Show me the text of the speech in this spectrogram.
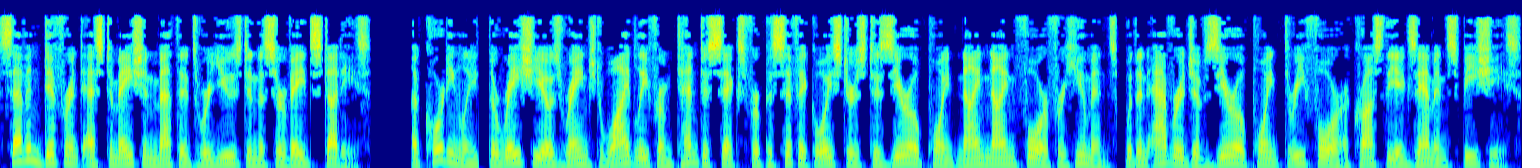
Seven different estimation methods were used in the surveyed studies. Accordingly, the ratios ranged widely from 10 to 6 for Pacific oysters to 0.994 for humans, with an average of 0.34 across the examined species.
